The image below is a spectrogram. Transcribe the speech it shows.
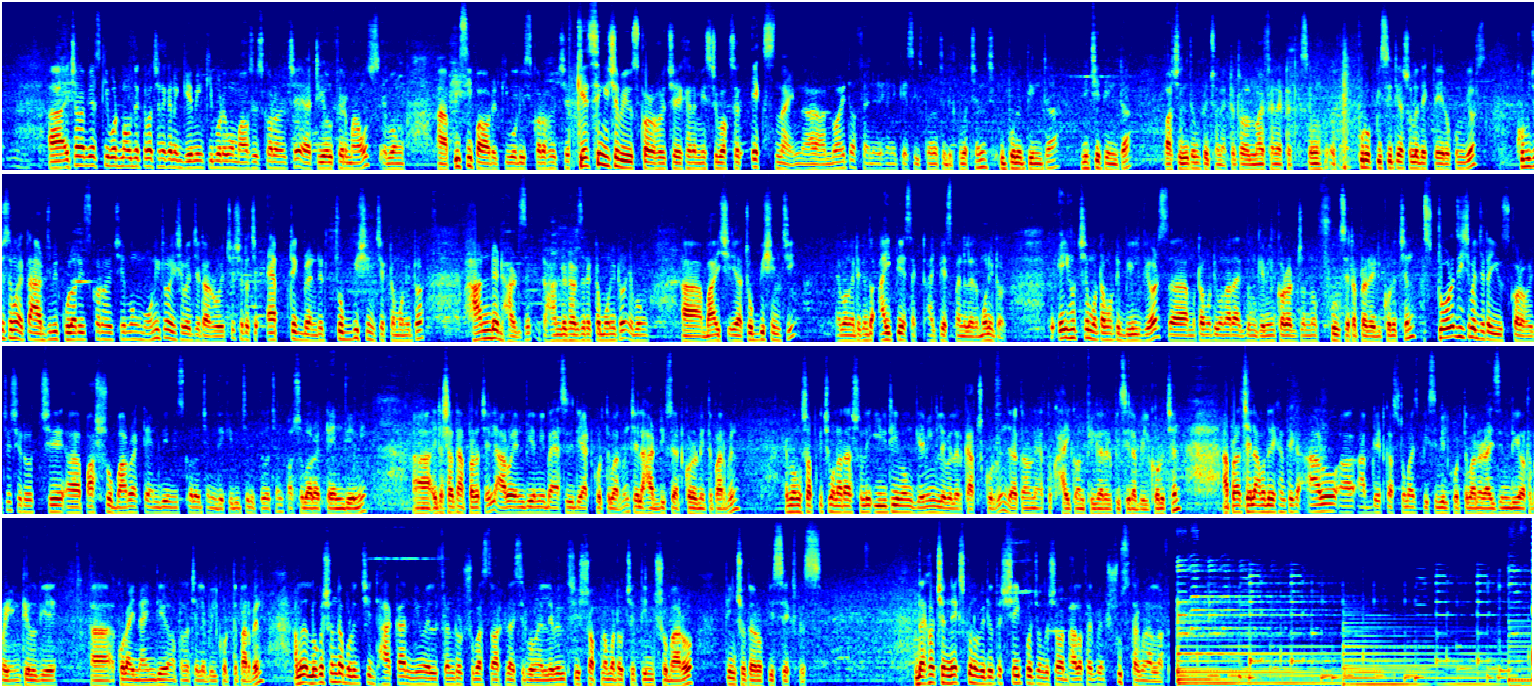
এছাড়া ভিএস কিবোর্ড মাউস দেখতে পাচ্ছেন, এখানে গেমিং কিবোর্ড এবং মাউস ইউজ করা হয়েছে টিওলফের মাউস এবং পিসি পাওয়ারের কিবোর্ড ইউজ করা হয়েছে। কেসিং হিসেবে ইউজ করা হয়েছে এখানে মিস্ট্রি বক্সের এক্স নাইন নয়টা ফ্যানের এখানে কেস ইউজ করা হয়েছে, দেখতে পাচ্ছেন, উপরে তিনটা, নিচে তিনটা। পাশে লিটার পেছনে, একটা ট্রল নয় ফ্যান একটা কেস পুরো পিসিটি আসলে দেখতে এরকম ইয়ার্স খুবই জোস এবং একটা আট জিবি কুলার ইউজ করা হয়েছে এবং মনিটর হিসেবে যেটা রয়েছে, সেটা হচ্ছে অ্যাপটেক ব্র্যান্ডের চব্বিশ ইঞ্চি একটা মনিটর হান্ড্রেড হার্জের এটা হান্ড্রেড হার্জের একটা মনিটর এবং বাইশ, চব্বিশ ইঞ্চি এবং এটা কিন্তু আইপিএস একটা আইপিএস প্যানেলের মনিটর তো এই হচ্ছে মোটামুটি বিল ভিউয়ার্স মোটামুটি ওনারা একদম গেমিং করার জন্য ফুল সেট আপটা রেডি করেছেন। স্টোরেজ হিসেবে যেটা ইউজ করা হয়েছে, সেটা হচ্ছে পাঁচশো বারো একটা এনভিএম ইউজ করা হয়েছে, আমি দেখিয়ে দিচ্ছি, দেখতে পাচ্ছেন, পাঁচশো বারো একটা এনভিএমই এটার সাথে আপনারা চাইলে আরও এনভিএমই বা এসএসডি অ্যাড করতে পারবেন, চাইলে হার্ড ডিস্ক অ্যাড করে নিতে পারবেন। এবং সব কিছু ওনারা আসলে ইডিটি এবং গেমিং লেভেলের কাজ করবেন, যার কারণে এত হাই কনফিগারের পিসিরা বিল করেছেন। আপনারা চাইলে আমাদের এখান থেকে আরও আপডেট কাস্টমাইজ পিসি বিল করতে পারেন রাইজিং দিয়ে অথবা ইন্টেল দিয়ে কোরাই নাইন দিয়ে আপনারা চাইলে বিল করতে পারবেন। আমাদের লোকেশনটা বলে দিচ্ছি, Dhaka New Elephant Road Subhash circuit আইসির লেভেল থ্রি শপ নাম্বারটা হচ্ছে তিনশো বারো, তিনশো তেরো পিসি এক্সপ্রেস দেখা হচ্ছে নেক্সট কোনো ভিডিওতে সেই পর্যন্ত সবাই ভালো থাকবেন, সুস্থ থাকবেন, আল্লাহ।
